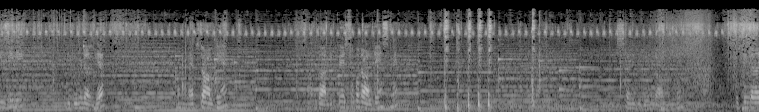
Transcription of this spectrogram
इजीली डिब्बी में डाल गया हम नेक्स्ट डालते हैं। अब गार्लिक पेस्ट को डालते हैं इसमें। सारी वीडियो डाल देते हैं उसी तरह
